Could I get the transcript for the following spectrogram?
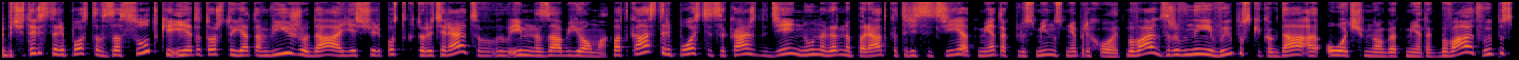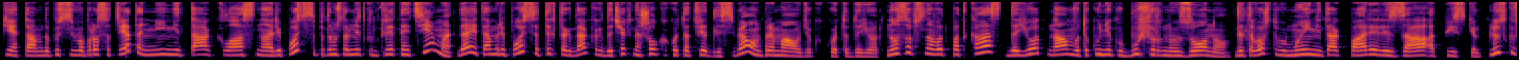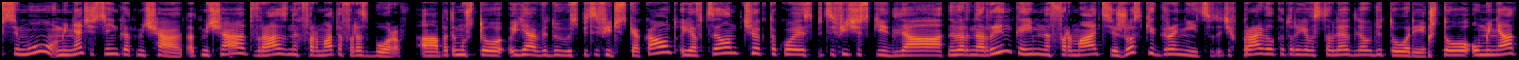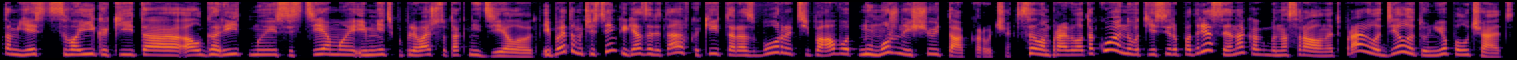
типа 400 репостов за сутки, и это то, что я там вижу, да, а есть еще репосты, которые теряются именно за объема. Подкаст репостится каждый день, ну, наверное, порядка 30 отметок плюс-минус мне приходит. Бывают взрывные выпуски, когда а, очень много отметок. Бывают выпуски, там, допустим, вопрос-ответ, они не так классно репостятся, потому что там нет конкретной темы, да, и там репостят их тогда, когда человек нашел какой-то ответ для себя, он прям аудио какой-то дает. Но, собственно, вот подкаст дает нам вот такую некую буферную зону для того, чтобы мы не так парились за отписки. Плюс ко всему, меня частенько отмечают. Отмечают в разных форматах разборов. А, потому что я веду специфический аккаунт, я в целом человек такой специфический для, наверное, рынка именно в формате жестких границ, вот этих правил, которые я выставляю для аудитории, что у меня там есть свои какие-то алгоритмы, системы, и мне типа плевать, что так не делают. И поэтому частенько я залетаю в какие-то разборы, типа, а вот, ну, можно еще и так, короче. В целом правило такое, но вот есть Ира Подрез, и она как бы насрала на это правило, делает, у нее получается.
